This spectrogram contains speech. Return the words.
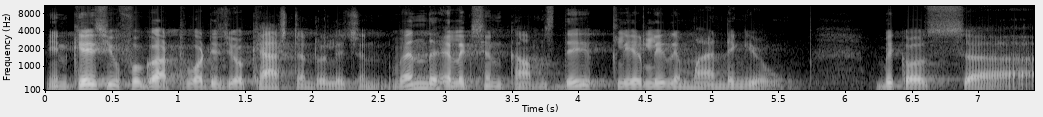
In case you forgot what is your caste and religion, when the election comes, they're clearly reminding you because uh,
